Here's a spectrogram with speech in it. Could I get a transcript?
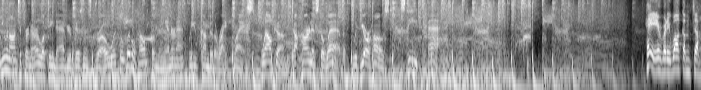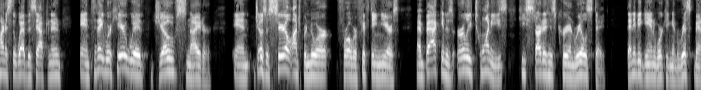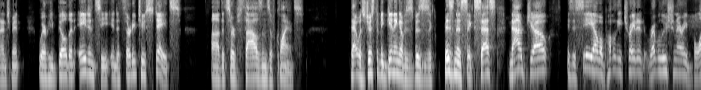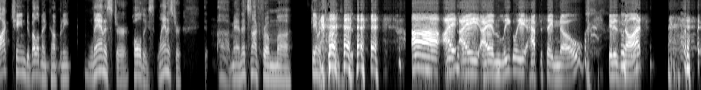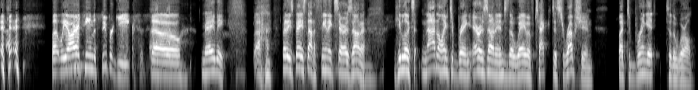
Are you an entrepreneur looking to have your business grow with a little help from the internet? Well, you've come to the right place. Welcome to Harness the Web with your host, Steve Peck. Hey, everybody, welcome to Harness the Web this afternoon. And today we're here with Joe Snyder. And Joe's a serial entrepreneur for over 15 years. And back in his early 20s, he started his career in real estate. Then he began working in risk management, where he built an agency into 32 states uh, that serves thousands of clients. That was just the beginning of his business, business success. Now Joe is the CEO of a publicly traded revolutionary blockchain development company, Lannister Holdings. Lannister, oh man, that's not from uh, Game of Thrones. Uh, I, I I am legally have to say no. It is not. but we are a team of super geeks, so maybe. Uh, but he's based out of Phoenix, Arizona. He looks not only to bring Arizona into the wave of tech disruption, but to bring it to the world.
